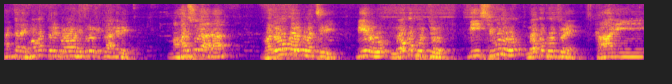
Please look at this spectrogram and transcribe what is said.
అంతట హిమవంతుని పురోహితులు ఇట్లా అనేది మహర్షులారా వధువు కొరకు వచ్చిరి. మీరు లోకపూజ్యులు మీ శివుడు లోకపూజ్యుడే. కానీ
